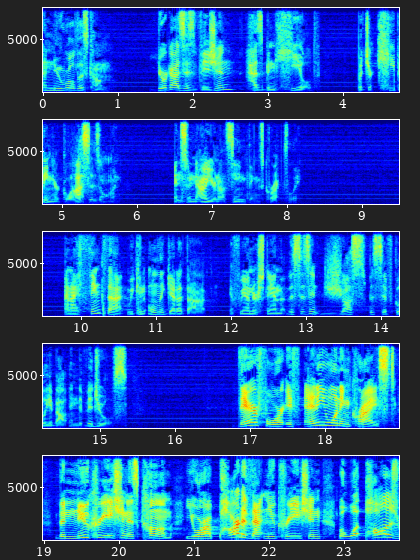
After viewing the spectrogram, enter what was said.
a new world has come. Your guys' vision has been healed, but you're keeping your glasses on. And so now you're not seeing things correctly. And I think that we can only get at that if we understand that this isn't just specifically about individuals. Therefore, if anyone in Christ, the new creation has come, you are a part of that new creation. But what Paul is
